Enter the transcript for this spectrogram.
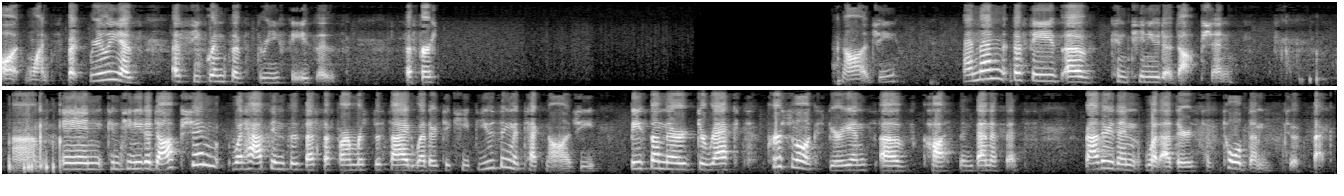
all at once, but really as a sequence of three phases. The first technology, and then the phase of continued adoption, um, in continued adoption, what happens is that the farmers decide whether to keep using the technology based on their direct personal experience of costs and benefits, rather than what others have told them to expect.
